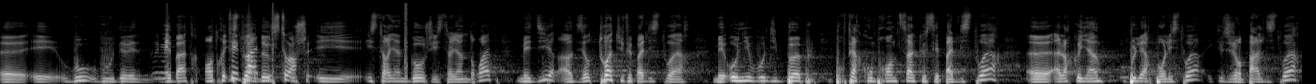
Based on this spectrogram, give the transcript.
Euh, et vous, vous devez débattre entre histoire de gauche et historien de gauche et historien de droite, mais dire en disant toi tu fais pas de l'histoire, mais au niveau du peuple pour faire comprendre ça que c'est pas de l'histoire, euh, alors qu'il y a un populaire pour l'histoire et que ces gens parlent d'histoire,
